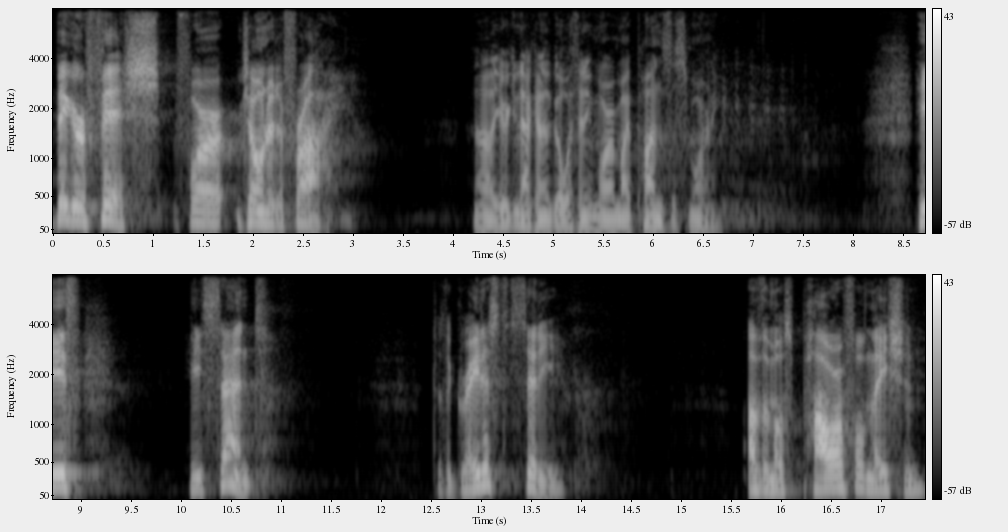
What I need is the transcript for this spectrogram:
bigger fish for Jonah to fry. No, you're not going to go with any more of my puns this morning. He's, he sent to the greatest city of the most powerful nation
